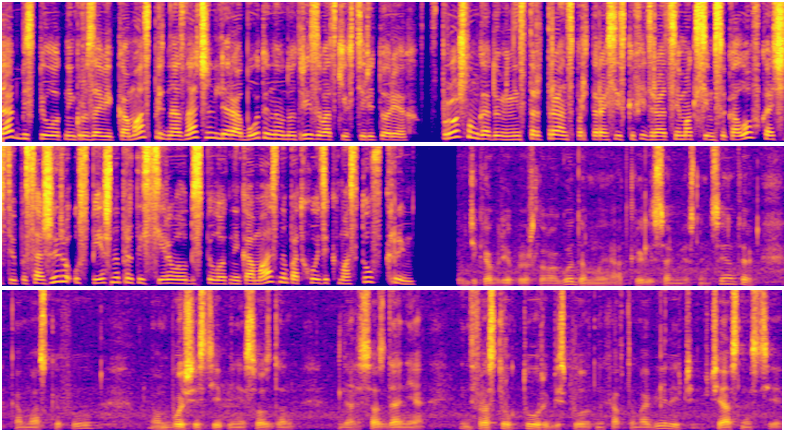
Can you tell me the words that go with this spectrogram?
Так, беспилотный грузовик КАМАЗ предназначен для работы на внутризаводских территориях. В прошлом году министр транспорта Российской Федерации Максим Соколов в качестве пассажира успешно протестировал беспилотный КАМАЗ на подходе к мосту в Крым. В декабре прошлого года мы открыли совместный центр КАМАЗ КФУ. Он в большей степени создан для создания инфраструктуры беспилотных автомобилей. В частности,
